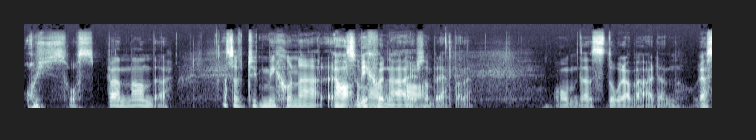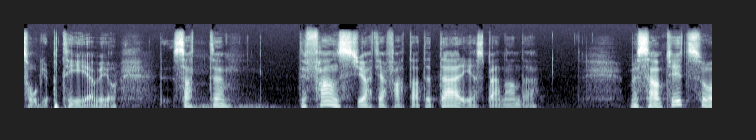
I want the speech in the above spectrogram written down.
Oj, så spännande! Alltså typ missionärer? Ja, som missionärer var, ja. som berättade om den stora världen. Och jag såg ju på TV. Och, så att eh, det fanns ju att jag fattade att det där är spännande. Men samtidigt så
